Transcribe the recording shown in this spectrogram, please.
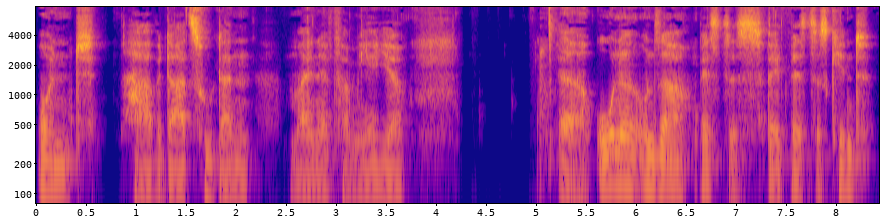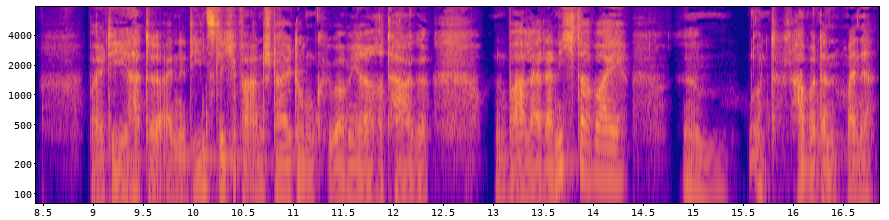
und habe dazu dann meine Familie äh, ohne unser bestes, weltbestes Kind weil die hatte eine dienstliche Veranstaltung über mehrere Tage und war leider nicht dabei ähm, und habe dann meine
